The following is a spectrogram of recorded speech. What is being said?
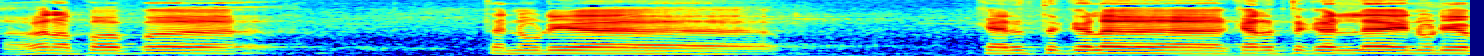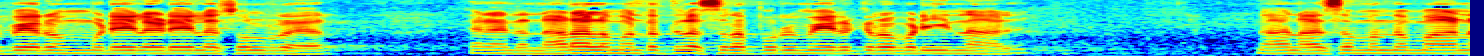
அவர் அப்பப்போ தன்னுடைய கருத்துக்களை கருத்துக்களில் என்னுடைய பேரும் இடையில இடையில சொல்கிறார் ஏன்னா இந்த நாடாளுமன்றத்தில் சிறப்புரிமை இருக்கிறபடியினால் நான் அது சம்பந்தமான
